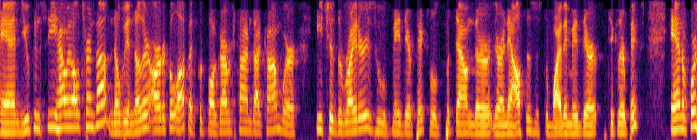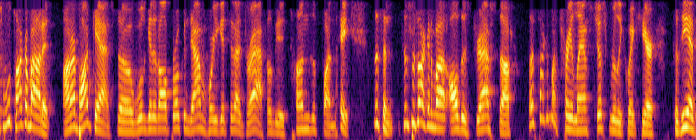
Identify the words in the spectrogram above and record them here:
and you can see how it all turns out. And there'll be another article up at footballgarbagetime.com where each of the writers who have made their picks will put down their, their analysis as to why they made their particular picks. And of course, we'll talk about it on our podcast. So we'll get it all broken down before you get to that draft. It'll be tons of fun. Hey, listen, since we're talking about all this draft stuff, let's talk about Trey Lance just really quick here because he had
